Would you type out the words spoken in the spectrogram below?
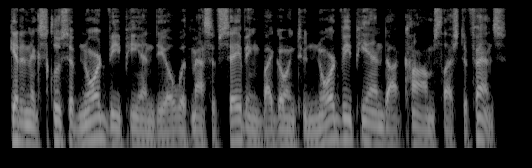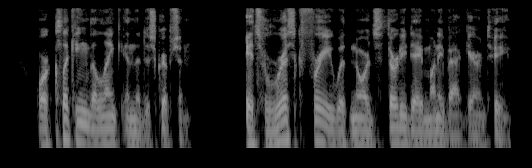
Get an exclusive NordVPN deal with massive saving by going to nordvpn.com/defense or clicking the link in the description. It's risk-free with Nord's 30-day money-back guarantee.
